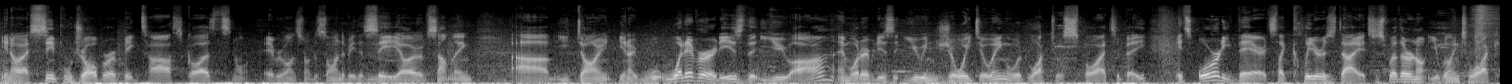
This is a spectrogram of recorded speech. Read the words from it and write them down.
you know a simple job or a big task, guys. It's not everyone's not designed to be the CEO of something. Um, you don't you know w- whatever it is that you are, and whatever it is that you enjoy doing or would like to aspire to be. It's already there. It's like clear as day. It's just whether or not you're willing to like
